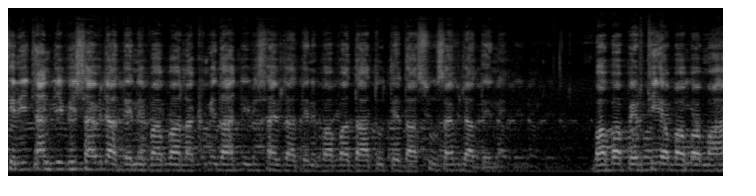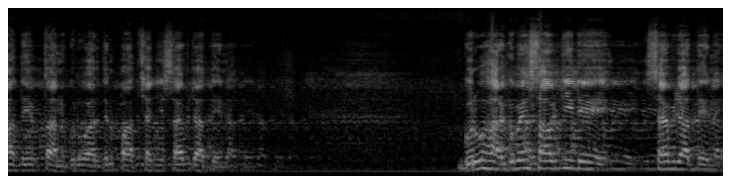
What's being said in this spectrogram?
ਸ੍ਰੀ ਚੰਦ ਜੀ ਵੀ ਸਾਹਿਬਜ਼ਾਦੇ ਨੇ, ਬਾਬਾ ਲਖਮੀ ਦਾਸ ਜੀ ਵੀ ਸਾਹਿਬਜ਼ਾਦੇ ਨੇ, ਬਾਬਾ ਦਾਤੂ ਤੇ ਦਾਸੂ ਸਾਹਿਬਜ਼ਾਦੇ ਨੇ, ਬਾਬਾ ਪਿਰਥੀਆ ਬਾਬਾ ਮਹਾਦੇਵ ਧੰਨ ਗੁਰੂ ਅਰਜਨ ਪਾਤਸ਼ਾਹ ਜੀ ਸਾਹਿਬਜ਼ਾਦੇ ਨੇ। ਗੁਰੂ ਹਰਗੋਬਿੰਦ ਸਾਹਿਬ ਜੀ ਦੇ ਸਾਹਿਬਜ਼ਾਦੇ ਨੇ।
